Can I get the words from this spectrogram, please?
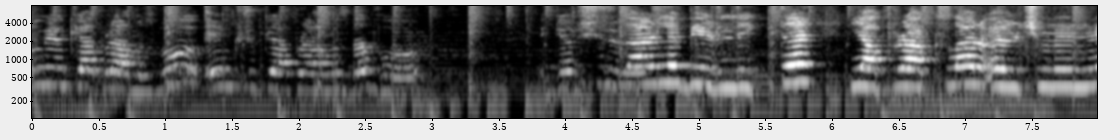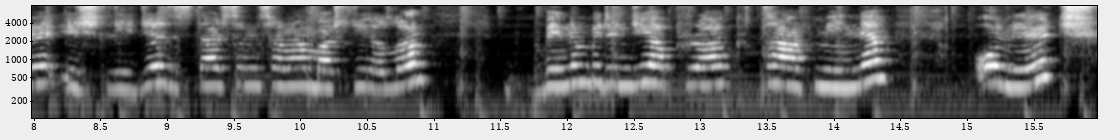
en büyük yaprağımız bu, en küçük yaprağımız da bu. Görüşürüz. Birlikte yapraklar ölçümünü işleyeceğiz. İsterseniz hemen başlayalım. Benim birinci yaprak tahminim 13.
